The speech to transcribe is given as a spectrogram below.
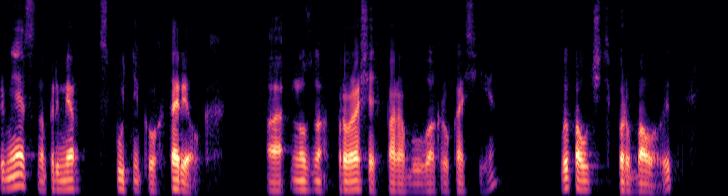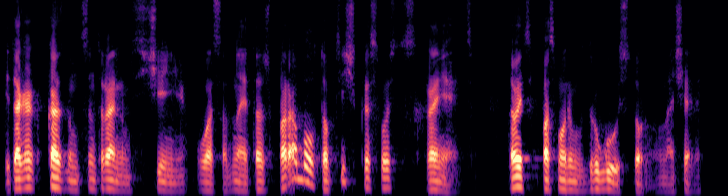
применяется, например, в спутниковых тарелках. А, нужно провращать параболу вокруг оси, вы получите параболоид. И так как в каждом центральном сечении у вас одна и та же парабола, то оптическое свойство сохраняется. Давайте посмотрим в другую сторону вначале.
